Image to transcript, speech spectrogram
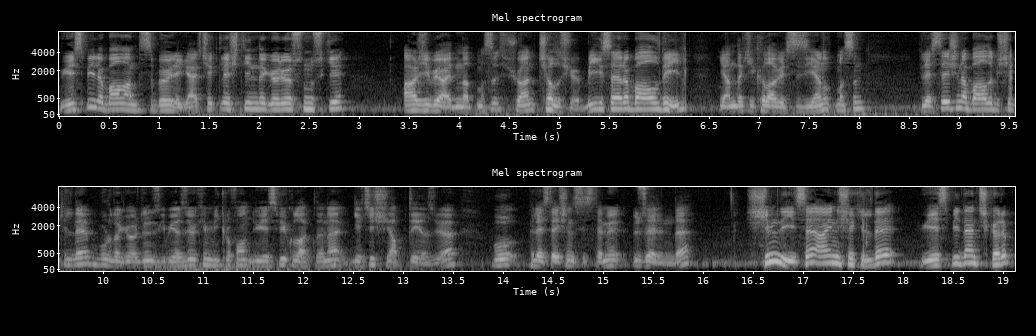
USB ile bağlantısı böyle gerçekleştiğinde görüyorsunuz ki RGB aydınlatması şu an çalışıyor. Bilgisayara bağlı değil. Yandaki klavye sizi yanıltmasın. PlayStation'a bağlı bir şekilde burada gördüğünüz gibi yazıyor ki mikrofon USB kulaklığına geçiş yaptı yazıyor. Bu PlayStation sistemi üzerinde. Şimdi ise aynı şekilde USB'den çıkarıp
